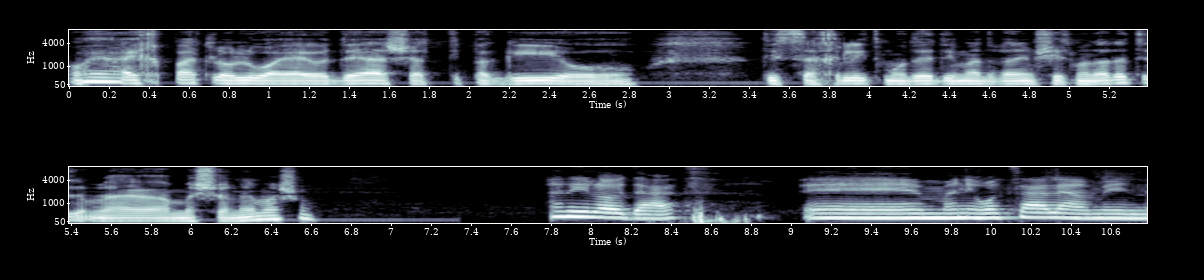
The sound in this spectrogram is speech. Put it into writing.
או היה אכפת לו לו היה יודע שאת תיפגעי או תצטרכי להתמודד עם הדברים שהתמודדת איתם? היה משנה משהו? אני לא יודעת. אה, אני רוצה להאמין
